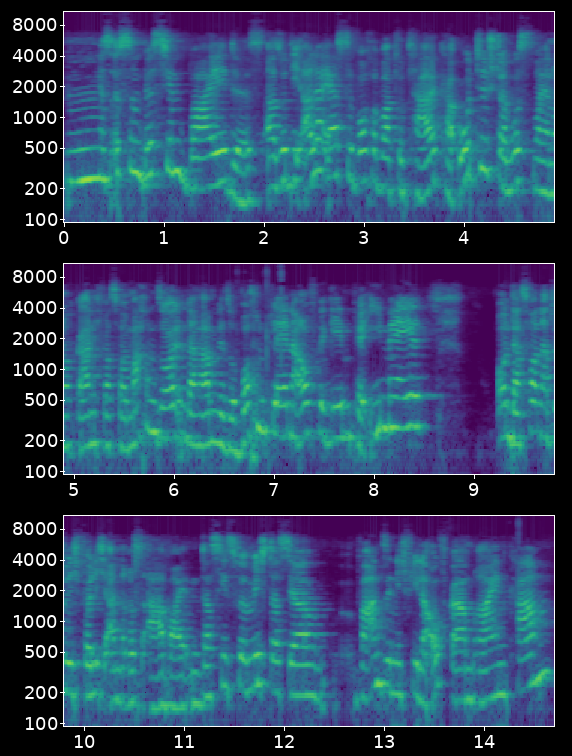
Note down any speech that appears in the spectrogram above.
Mm, es ist ein bisschen beides. Also die allererste Woche war total chaotisch. Da wussten wir ja noch gar nicht, was wir machen sollten. Da haben wir so Wochenpläne aufgegeben per E-Mail. Und das war natürlich völlig anderes Arbeiten. Das hieß für mich, dass ja wahnsinnig viele Aufgaben reinkamen,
